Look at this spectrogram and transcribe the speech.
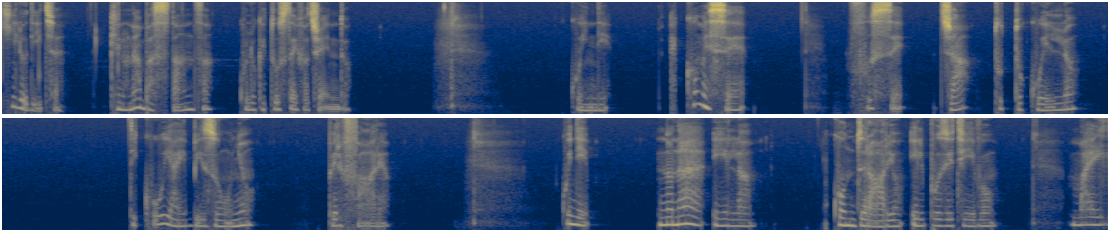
chi lo dice che non è abbastanza quello che tu stai facendo? Quindi è come se fosse già tutto quello di cui hai bisogno per fare. Quindi non è il contrario, il positivo, ma è il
